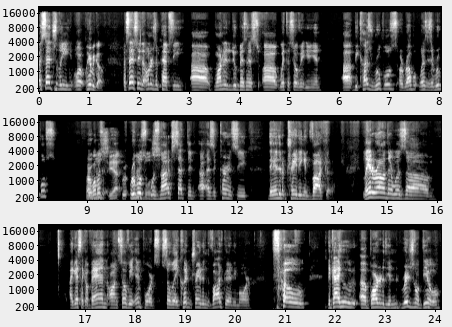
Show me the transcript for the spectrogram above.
essentially, well, here we go. Essentially, the owners of Pepsi uh, wanted to do business uh, with the Soviet Union uh, because rubles or ruble, what is it, is it rubles? Or what was it? yeah, rubles, rubles. was not accepted uh, as a currency. They ended up trading in vodka. Later on, there was, um, I guess, like a ban on Soviet imports, so they couldn't trade in the vodka anymore. So the guy who uh, bartered the original deal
